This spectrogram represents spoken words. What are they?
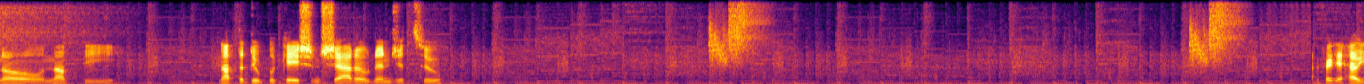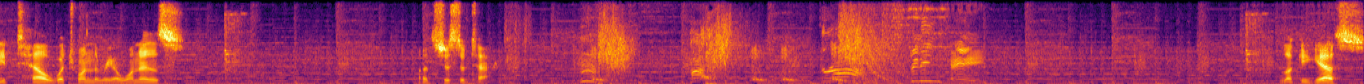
no, not the not the duplication shadow ninjutsu. Forget how you tell which one the real one is. Let's just attack. Lucky guess.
